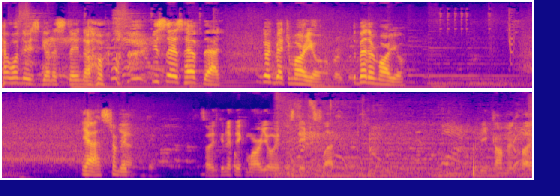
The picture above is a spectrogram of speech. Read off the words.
I wonder if he's gonna stay now. he says have that. I'm going back to Mario. Stroumbert, The better Mario. Yeah, Stroumbert. Yeah. Okay. So he's gonna pick Mario if the stage is flat. Pretty common by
